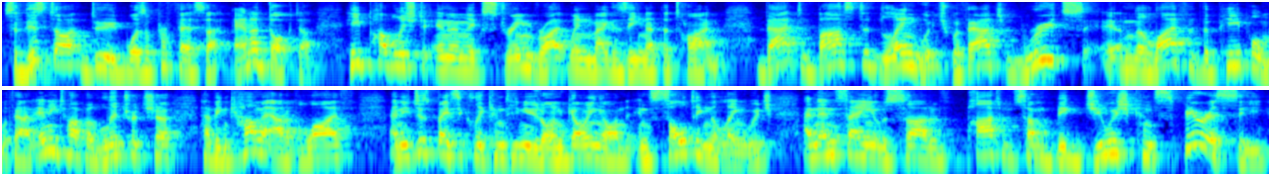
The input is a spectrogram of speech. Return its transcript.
so this dude was a professor and a doctor. He published in an extreme right-wing magazine at the time. That bastard language, without roots uh, in the life of the people, and without any type of literature, having come out of life, and he just basically continued on going on, insulting the language, and then saying it was sort of part of some big Jewish conspiracy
